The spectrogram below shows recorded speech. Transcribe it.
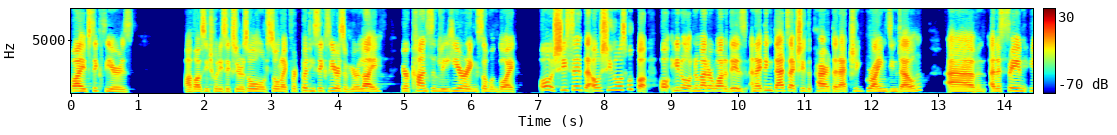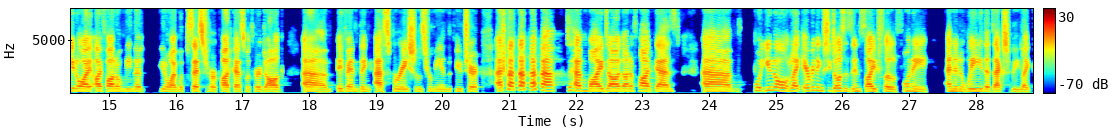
five, six years. I'm obviously 26 years old. So, like, for 26 years of your life, you're constantly hearing someone going, Oh, she said that. Oh, she knows football. Oh, you know, no matter what it is. And I think that's actually the part that actually grinds you down. Um, and the same, you know, I, I follow Mina, you know, I'm obsessed with her podcast with her dog um, if anything, aspirations for me in the future to have my dog on a podcast. Um, but you know, like everything she does is insightful, funny, and in a way that's actually like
